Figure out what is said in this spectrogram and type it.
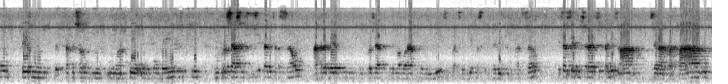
um, está fechando um, um, um convênio de um processo de digitalização através de um, projeto elaborado pelo MIS, em parceria com a Secretaria de Educação, esse acervo será digitalizado, será tratado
